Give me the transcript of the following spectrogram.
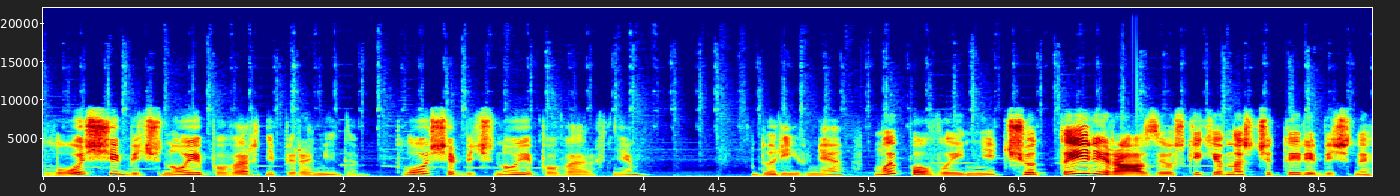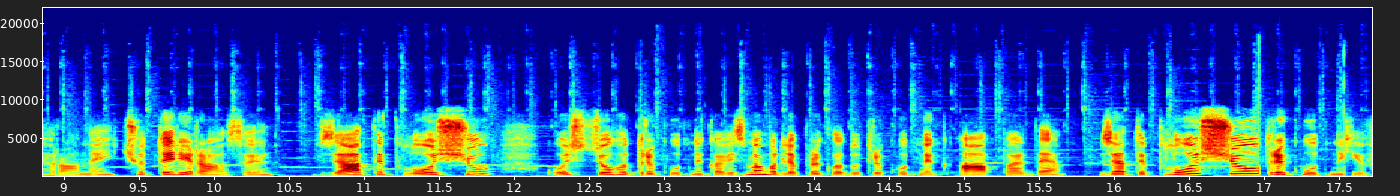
площі бічної поверхні піраміди. Площа бічної поверхні дорівнює. Ми повинні 4 рази, оскільки в нас 4 бічних грани, 4 рази взяти площу ось цього трикутника. Візьмемо для прикладу трикутник АПД. Взяти площу трикутників.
